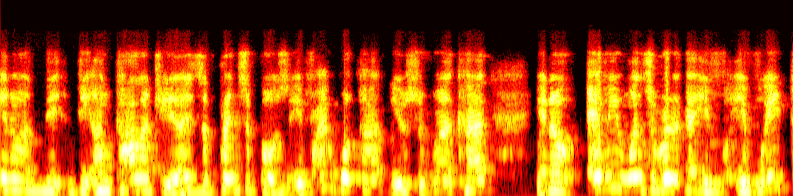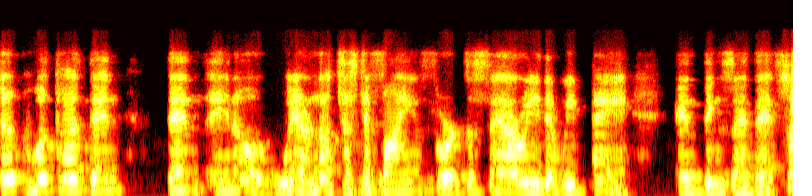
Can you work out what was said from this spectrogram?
You know, the, deontology is the principles. If I work hard, you should work hard. You know, everyone should work hard. If, if we don't work hard, then then you know we are not justifying for the salary that we pay and things like that. So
